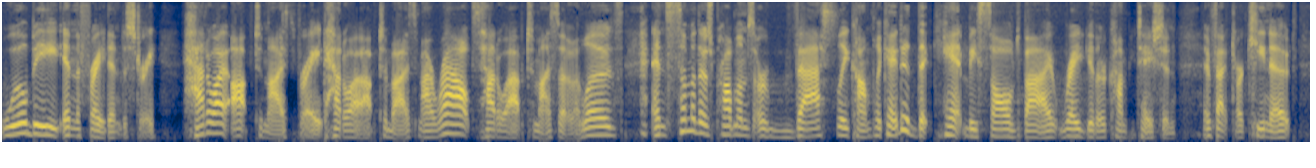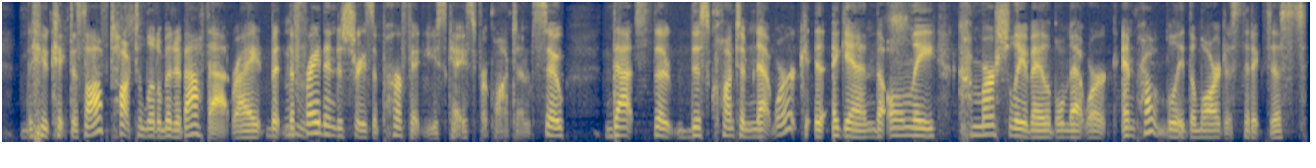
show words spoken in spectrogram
will be in the freight industry. How do I optimize freight? How do I optimize my routes? How do I optimize my loads? And some of those problems are vastly complicated that can't be solved by regular computation. In fact, our keynote who kicked us off talked a little bit about that, right? But the mm-hmm. freight industry is a perfect use case for quantum. So that's the this quantum network again, the only commercially available network and probably the largest that exists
